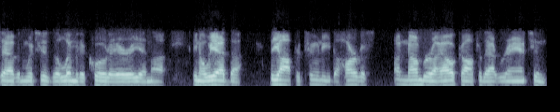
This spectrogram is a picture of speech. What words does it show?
Seven, which is a limited quota area, and uh, you know we had the the opportunity to harvest a number of elk off of that ranch, and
